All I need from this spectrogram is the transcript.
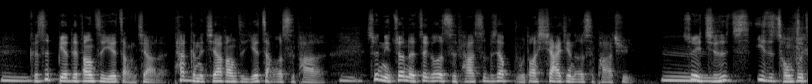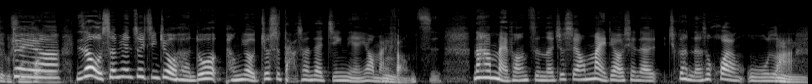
嗯，可是别的房子也涨价了，它可能其他房子也涨二十趴了，所以你赚的这个二十趴是不是要补到下一间的二十趴去？嗯，所以其实一直重复这个循环。对啊，你知道我身边最近就有很多朋友，就是打算在今年要买房子。嗯、那他买房子呢，就是要卖掉现在，就可能是换屋啦。嗯、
